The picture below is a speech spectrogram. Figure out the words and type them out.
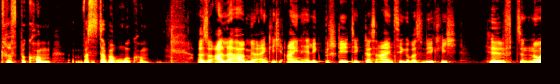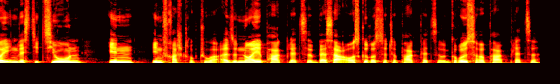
Griff bekommen? Was ist dabei rumgekommen? Also alle haben ja eigentlich einhellig bestätigt, das Einzige, was wirklich hilft, sind neue Investitionen in Infrastruktur, also neue Parkplätze, besser ausgerüstete Parkplätze, größere Parkplätze.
